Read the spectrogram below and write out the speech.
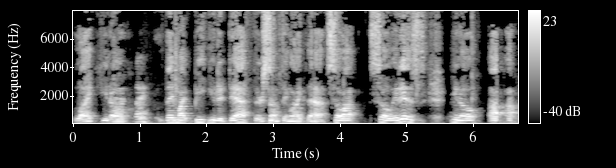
Like you know, Exactly. they might beat you to death or something like that. So, I, so it is. You know, I, I,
